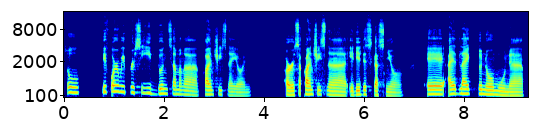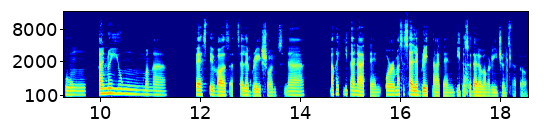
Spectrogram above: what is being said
So, before we proceed dun sa mga countries na yon or sa countries na i-discuss nyo, eh, I'd like to know muna kung ano yung mga festivals at celebrations na makikita natin or masaselebrate natin dito sa dalawang regions na to.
